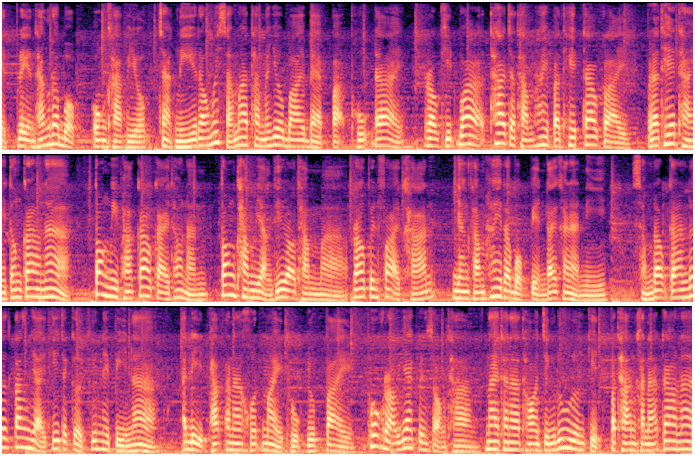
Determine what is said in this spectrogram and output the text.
ศ เปลี่ยนทั้งระบบ องคาพยพ จากนี้เราไม่สามารถทำนโยบายแบบปะพุได้ เราคิดว่าถ้าจะทำให้ประเทศก้าวไกล ประเทศไทยต้องก้าวหน้า ต้องมีพักก้าวไกลเท่านั้น ต้องทำอย่างที่เราทำมา เราเป็นฝ่ายค้านยังทำให้ระบบเปลี่ยนได้ขนาดนี้สำหรับการเลือกตั้งใหญ่ที่จะเกิดขึ้นในปีหน้า อดีตพักอนาคตใหม่ถูกยุบไป พวกเราแยกเป็นสองทาง นายธนาธรจึงรุ่งเรืองกิจประธานคณะก้าวหน้า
